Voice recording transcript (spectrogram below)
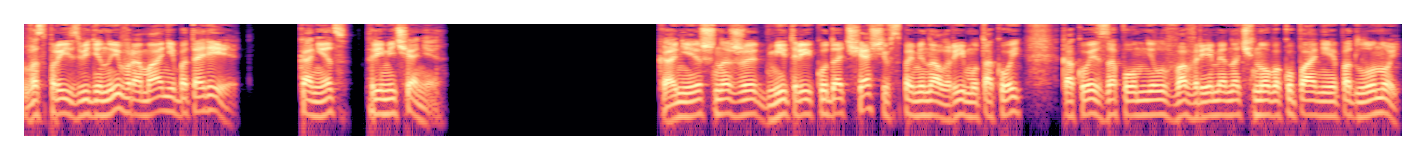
воспроизведены в романе «Батарея». Конец примечания. Конечно же, Дмитрий куда чаще вспоминал Риму такой, какой запомнил во время ночного купания под луной,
